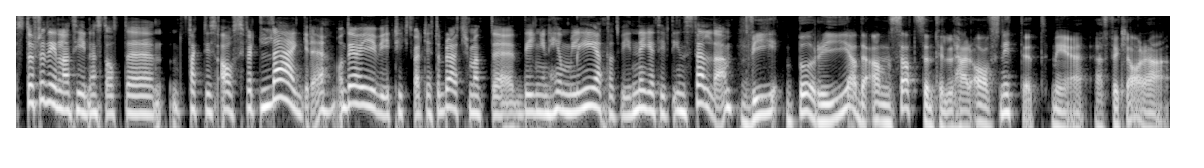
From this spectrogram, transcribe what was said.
största delen av tiden stått eh, faktiskt avsevärt lägre. Och det har ju vi tyckt varit jättebra eftersom att eh, det är ingen hemlighet att vi är negativt inställda. Vi började ansatsen till det här avsnittet med att förklara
